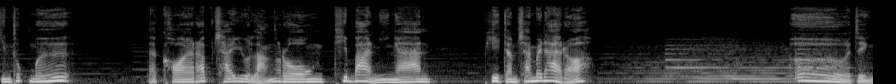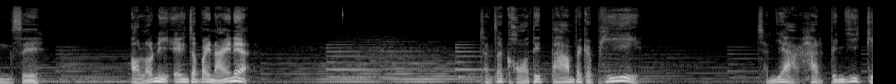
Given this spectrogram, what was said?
กินทุกมือ้อ และคอยรับใช้อยู่หลังโรงที่บ้านมีงาน พี่จำฉันไม่ได้เหรอ เออ จริงสิ เอาแล้วนี่เองจะไปไหนเนี่ย ฉันจะขอติดตามไปกับพี่ ฉันอยากหัดเป็นยี่เก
